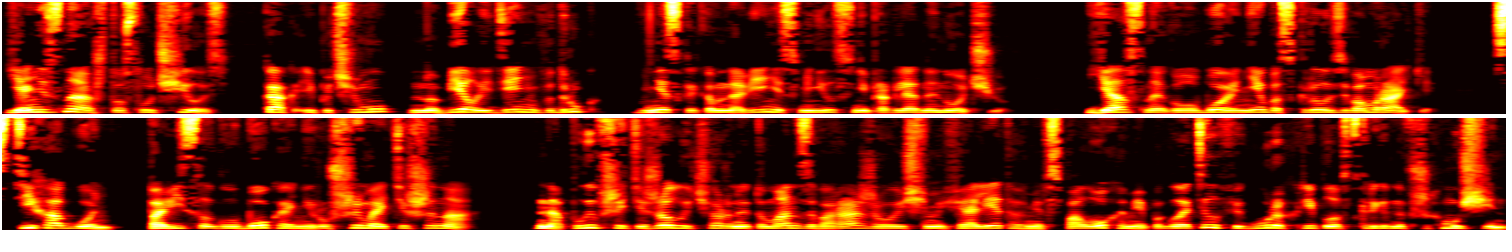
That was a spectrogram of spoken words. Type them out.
Я не знаю, что случилось, как и почему, но белый день вдруг в несколько мгновений сменился непроглядной ночью. Ясное голубое небо скрылось во мраке. Стих огонь, повисла глубокая нерушимая тишина. Наплывший тяжелый черный туман завораживающими фиолетовыми всполохами поглотил фигуры хрипло вскрикнувших мужчин.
